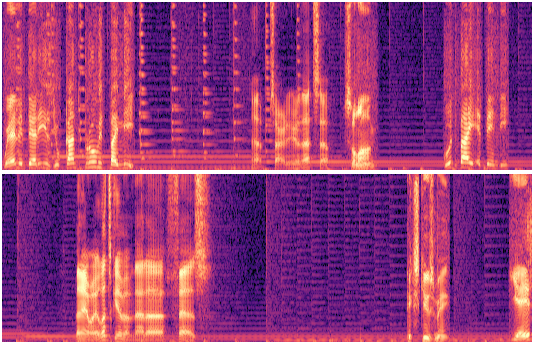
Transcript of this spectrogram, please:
Well, if there is, you can't prove it by me. Oh, sorry to hear that. So, So long. Goodbye, Effendi. but anyway, let's give him that uh fez. Excuse me. Yes?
